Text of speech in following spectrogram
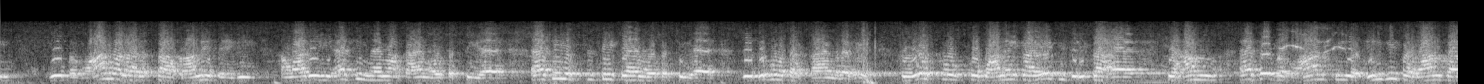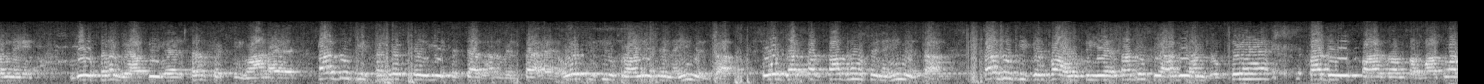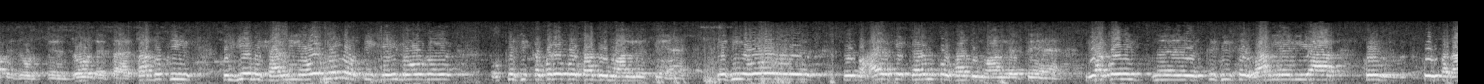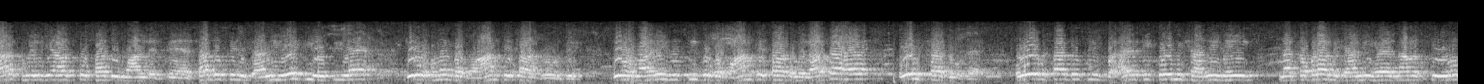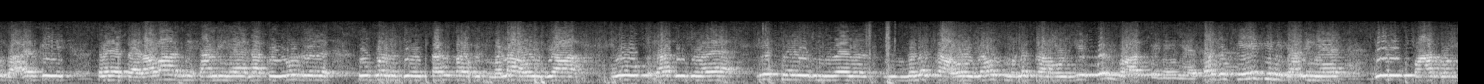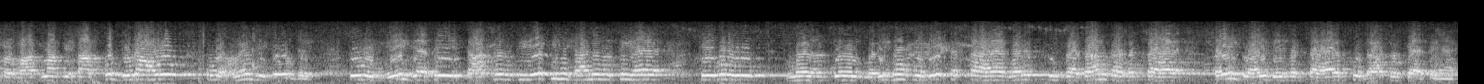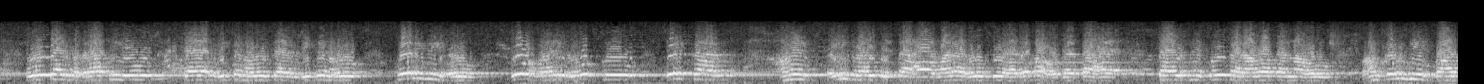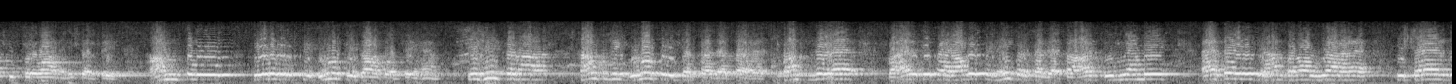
ये भगवान वाला रास्ता अपनाने से ही हमारी ऐसी महिमा कायम हो सकती है, ऐसी स्थिति कायम हो सकती है जो दुखों तक कायम रहे। तो उसको को पाने का एक ही तरीका है कि हम ऐसे भगवान की ज़िंदगी प्रवान कर लें जो सर्वव्यापी है, सर्वशक्तिमान है, साधु की संगत से ये सच्चा धन मिलता है, और किसी उपराले से नहीं मिलता, और जब तक साधनों से नहीं मिलता। साधु की कृपा होती है, साधु के आगे हम झुकते हैं, साधु इस पार को हम परमात्मा से जोड़ते हैं, जोड़ देता है। साधु की तो ये निशानी और नहीं होती, कई लोग किसी कपड़े को साधु मान लेते हैं किसी और बाहर के कर्म को साधु मान लेते हैं। या कोई किसी से घर ले लिया, कोई कोई पदार्थ मिल गया, उसको साधु मान लेते हैं। साधु की निशानी एक ही होती है, जो हमें भगवान के साथ जोड़ दे। जो हमारी रुचि को भगवान के साथ मिलाता है, वही साधु है। और साधु की बाहर की कोई निशानी नहीं, ना कपड़ा निशानी है, ना उसकी और बाहर की पहरावा निशानी है, ना कोई और ऊपर जो तन पर कुछ मला हो या वो साधु जो है, इस मुल्क का हो या उस मुल्क का हो, ये कोई बात भी नहीं है। साधु की एक ही निशानी है, जो पार्वम परमात्मा के साथ खुद जुड़ा हो और हमें भी जोड़ दे। तो यही जैसे डॉक्टर की एक ही निशानी होती है कि वो जो मरीजों को देख सकता है मरीज़ की पहचान कर सकता है, सही दवाई दे सकता है, उसको डॉक्टर कहते हैं। वो चाहे मद्रासी हो, चाहे अफ्रीकन हो, चाहे अमरीकन हो, कोई भी हो, जो हमारे रोग को देखकर हमें सही दवाई देता है, हमारा रोग जो है रफा हो जाता है, चाहे उसमें कोई पहरावा करना हो, हम कभी भी इस बात की परवाह नहीं करते। हम तो केवल उसके गुणों के साथ होते हैं। इसी तरह संत भी गुणों से ही करता जाता है। संत जो है, बाहर के पहरावे से नहीं करता जाता। आज दुनिया में ऐसा ही ध्यान बना हुआ है कि शायद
